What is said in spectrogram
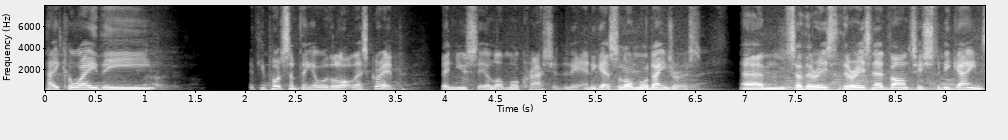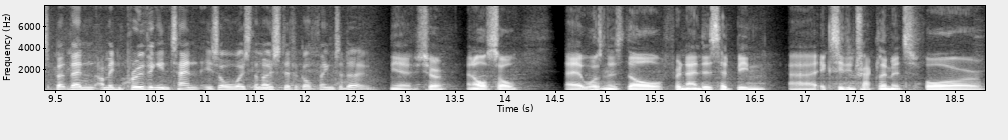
take away the, if you put something with a lot less grip, then you see a lot more crash and it gets a lot more dangerous. Um, so there is there is an advantage to be gained, but then I mean, proving intent is always the most difficult thing to do. Yeah, sure. And also, uh, it wasn't as though Fernandez had been uh, exceeding track limits for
